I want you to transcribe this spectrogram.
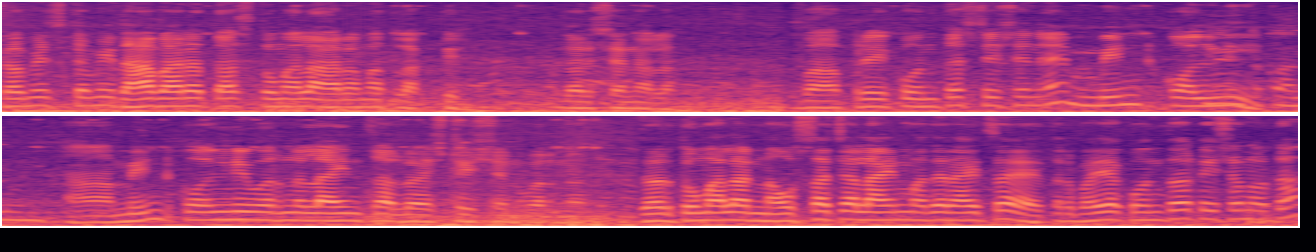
कमीत कमी दहा बारा तास तुम्हाला आरामात लागतील दर्शनाला. बापरे कोणतं स्टेशन आहे? मिंट कॉलनी मिंट कॉलोनी हा मिंट कॉलनीवरनं लाईन चालू आहे स्टेशनवरनं जर तुम्हाला नवसाच्या लाईनमध्ये राहायचं आहे तर भैया कोणतं स्टेशन होता?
